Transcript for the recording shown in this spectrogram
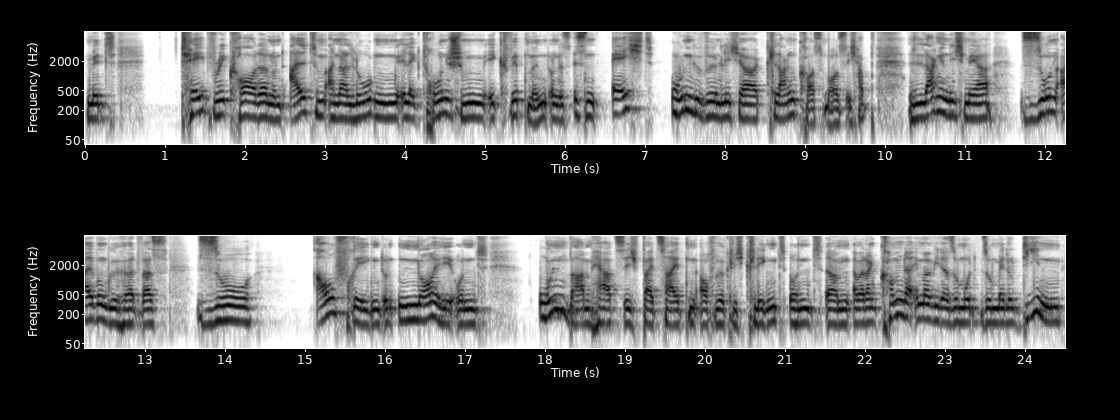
mit Tape-Recordern und altem analogen elektronischem Equipment und es ist ein echt ungewöhnlicher Klangkosmos. Ich habe lange nicht mehr so ein Album gehört, was so aufregend und neu und unbarmherzig bei Zeiten auch wirklich klingt. Und ähm, aber dann kommen da immer wieder so, so Melodien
